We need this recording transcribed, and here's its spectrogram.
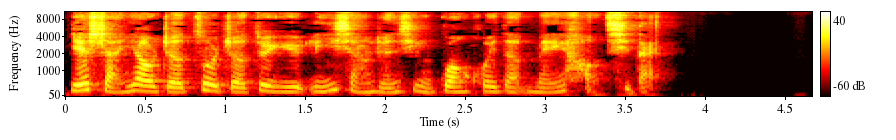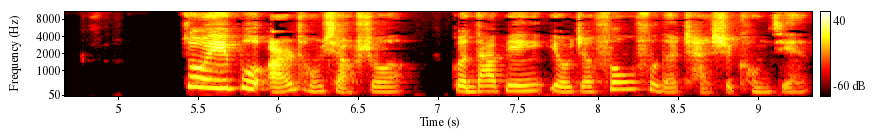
也闪耀着作者对于理想人性光辉的美好期待。作为一部儿童小说，《滚大兵》有着丰富的阐释空间。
